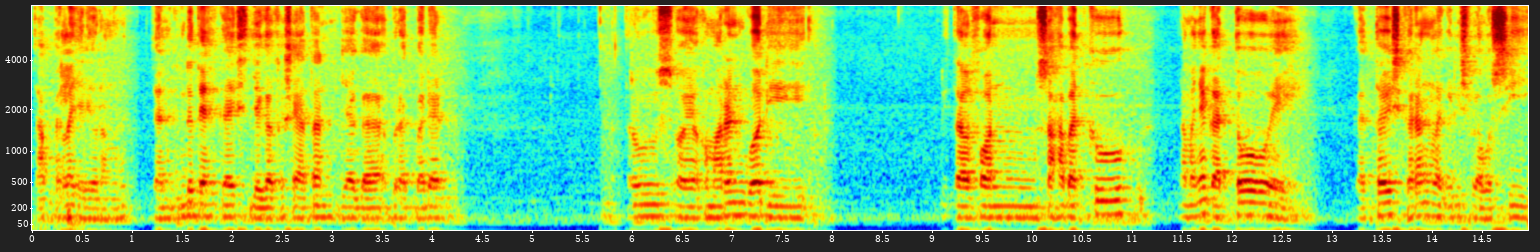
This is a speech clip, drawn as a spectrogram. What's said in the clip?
Capek lah jadi orang. gendut jangan gendut ya guys. Jaga kesehatan jaga berat badan. Terus oh ya kemarin gue di telepon sahabatku. Namanya Gatoy. Gatoy sekarang lagi di Sulawesi.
